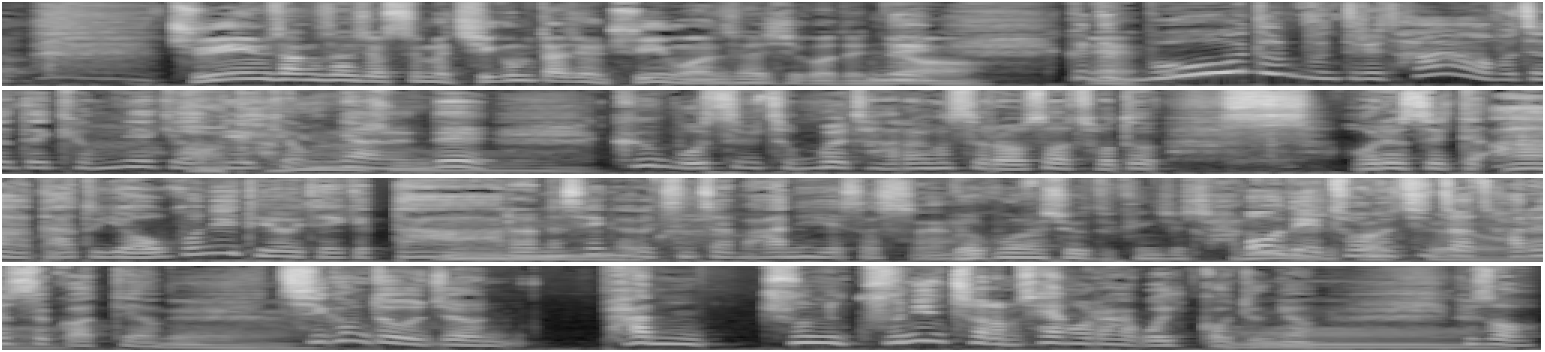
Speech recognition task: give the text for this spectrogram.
주임 상사셨으면 지금 따지면 주임 원사시거든요. 네. 근데 네. 모든 분들이 다 아버지한테 격려, 격려, 아, 격려하는데, 그 모습이 정말 자랑스러워서 저도 어렸을 때, 아, 나도 여군이 되어야 되겠다라는 음. 생각을 진짜 많이 했었어요. 여군 하셔도 굉장히 잘 어, 네, 저는 진짜 잘했을 것 같아요. 네. 지금도 좀 반준 군인처럼 생활을 하고 있거든요. 어. 그래서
